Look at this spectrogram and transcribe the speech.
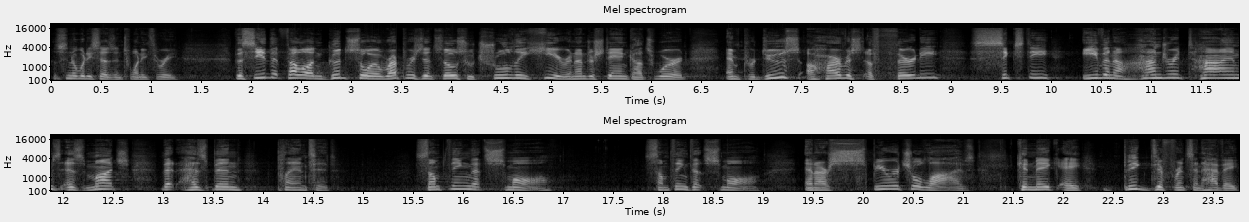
Listen to what he says in 23. The seed that fell on good soil represents those who truly hear and understand God's word and produce a harvest of 30, 60, even 100 times as much that has been planted. Something that's small, something that's small, and our spiritual lives can make a big difference and have a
